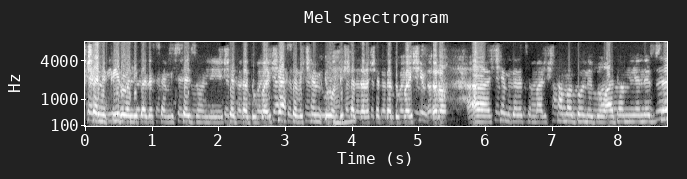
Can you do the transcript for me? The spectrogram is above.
ჩემი პირველი გადაცემის სეზონი შედგა დუბაიში ასევე ჩემი პილოტი შეწერა შედგა დუბაიში, იმიტომ რომ ჩემი გადაცემა არის თამაგონებელ ადამიანებზე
